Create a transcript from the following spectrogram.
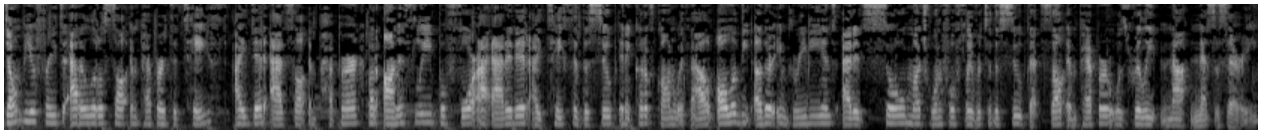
Don't be afraid to add a little salt and pepper to taste. I did add salt and pepper, but honestly, before I added it, I tasted the soup and it could have gone without. All of the other ingredients added so much wonderful flavor to the soup that salt and pepper was really not necessary.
